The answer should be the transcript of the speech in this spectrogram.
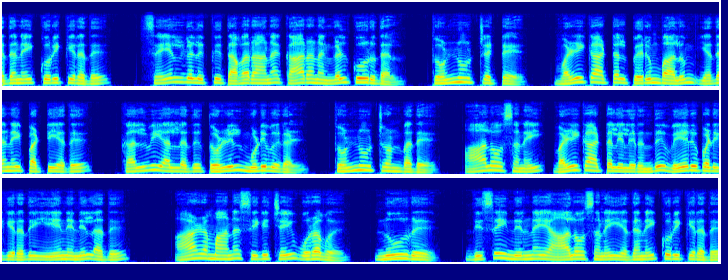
எதனை குறிக்கிறது? செயல்களுக்கு தவறான காரணங்கள் கூறுதல். தொன்னூற்றெட்டு வழிகாட்டல் பெரும்பாலும் எதனை பட்டியது கல்வி அல்லது தொழில் முடிவுகள். தொன்னூற்றொன்பது ஆலோசனை வழிகாட்டலிலிருந்து வேறுபடுகிறது ஏனெனில் அது ஆழமான சிகிச்சை உறவு. நூறு. திசை நிர்ணய ஆலோசனை எதனை குறிக்கிறது?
